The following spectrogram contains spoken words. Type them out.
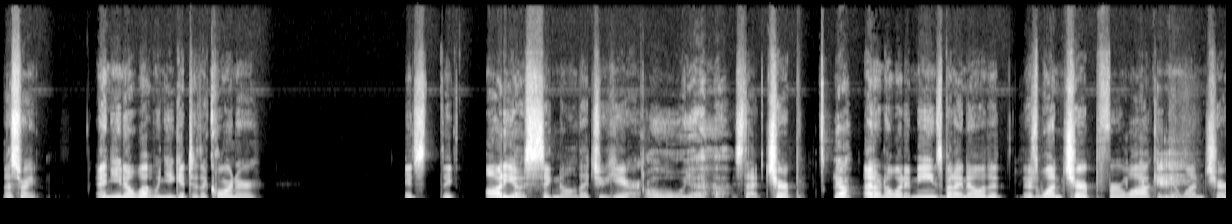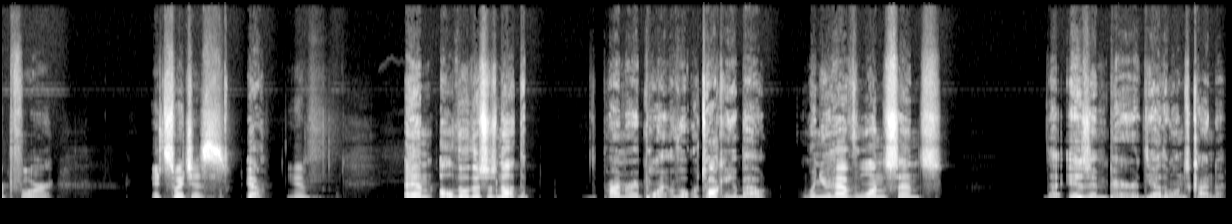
That's right. And you know what? When you get to the corner, it's the audio signal that you hear. Oh yeah. It's that chirp. Yeah. I don't know what it means, but I know that there's one chirp for walking and one chirp for it switches. Yeah. Yeah. And although this is not the, the primary point of what we're talking about, when you have one sense that is impaired, the other one's kind of,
